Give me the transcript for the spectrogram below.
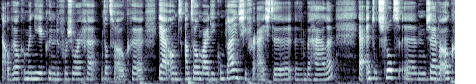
Nou, op welke manier kunnen we ervoor zorgen dat we ook uh, ja, aantoonbaar die compliancy vereisten uh, behalen? Ja, en tot slot um, zijn we ook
